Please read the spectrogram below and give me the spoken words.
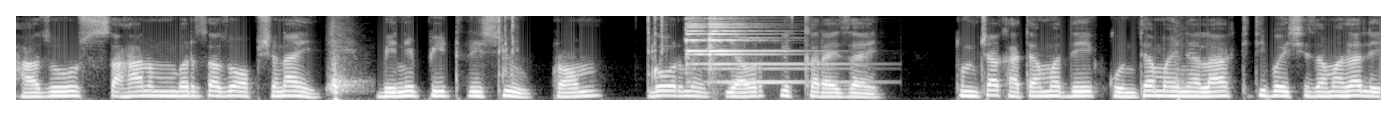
हा जो सहा नंबरचा जो ऑप्शन आहे बेनिफिट रिसिव्ह फ्रॉम गव्हर्नमेंट यावर क्लिक करायचं आहे. तुमच्या खात्यामध्ये कोणत्या महिन्याला किती पैसे जमा झाले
